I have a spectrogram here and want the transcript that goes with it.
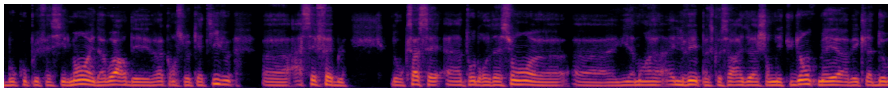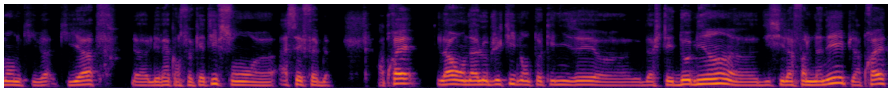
beaucoup plus facilement et d'avoir des vacances locatives assez faibles. Donc ça, c'est un taux de rotation évidemment élevé, parce que ça reste de la chambre étudiante, mais avec la demande qu'il y a, les vacances locatives sont euh, assez faibles. Après, là, on a l'objectif d'en tokeniser, euh, d'acheter deux biens euh, d'ici la fin de l'année. Et puis après,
